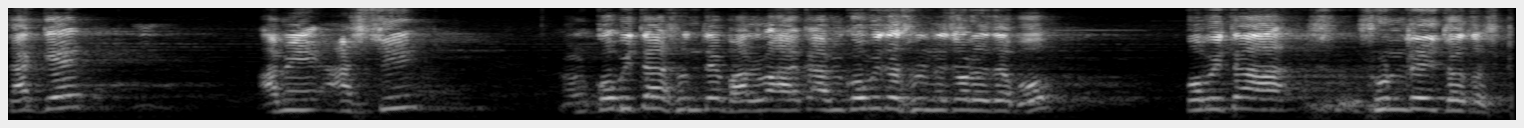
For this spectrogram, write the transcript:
যাকে আমি আসছি। কবিতা শুনতে ভালো, আমি কবিতা শুনতে চলে যাব। কবিতা শুনলেই যথেষ্ট।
